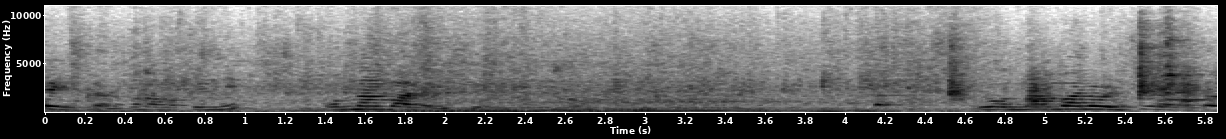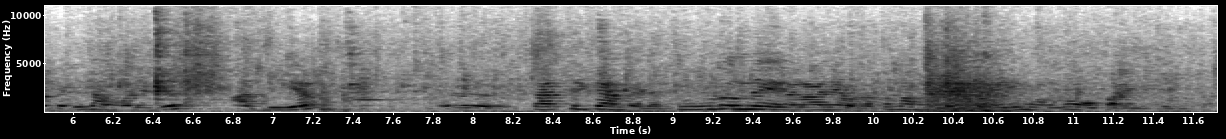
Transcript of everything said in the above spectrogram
ടേസ്റ്റാണ് അപ്പോൾ നമുക്കിനി ഒന്നാം പാൽ ഒഴിച്ച്. ഈ ഒന്നാം പാൽ ഒഴിച്ച് കഴിഞ്ഞിട്ടുണ്ടെങ്കിൽ നമ്മളിത് അധികം കത്തിക്കാൻ വേണ്ട ചൂടൊന്ന് ഏറാനേ ഉള്ളൂ. അപ്പോൾ നമുക്ക് ഫ്ലെയിം ഒന്ന് ഓഫ് ആക്കി കൊടുക്കാം.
